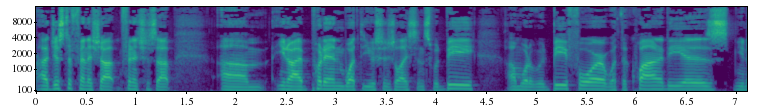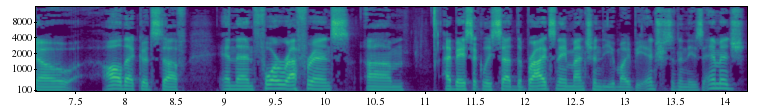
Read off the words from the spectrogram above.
uh, just to finish up, finish this up. Um, you know, I put in what the usage license would be, um, what it would be for, what the quantity is, you know, all that good stuff. And then for reference, um, I basically said the bride's name mentioned that you might be interested in these image.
